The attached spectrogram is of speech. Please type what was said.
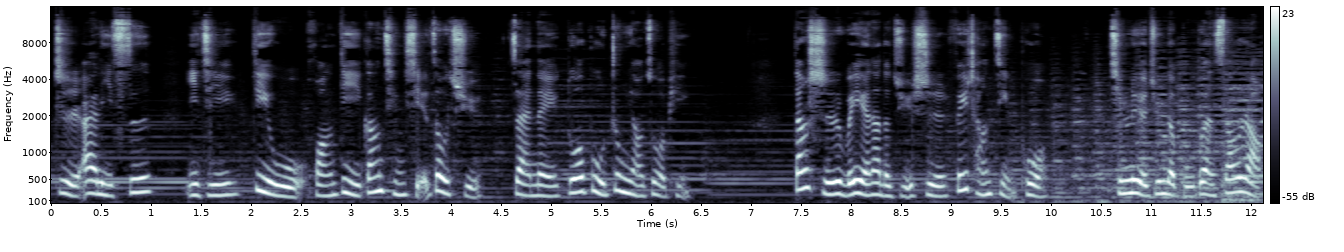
致爱丽丝。以及第五皇帝钢琴协奏曲在内多部重要作品。当时维也纳的局势非常紧迫，侵略军的不断骚扰，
